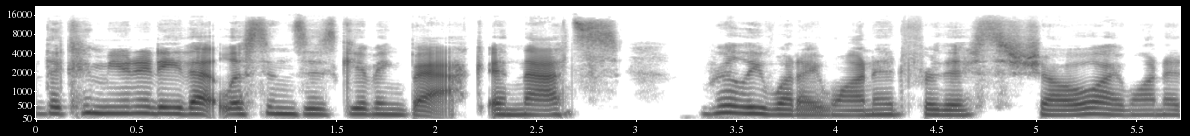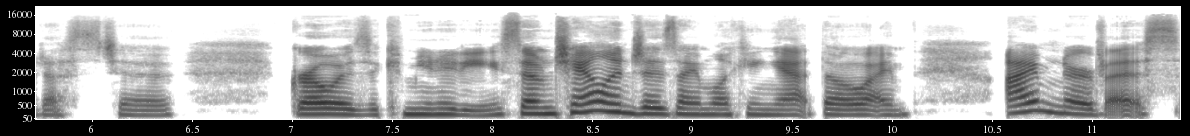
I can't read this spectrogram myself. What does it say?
the community that listens is giving back and that's really what I wanted for this show. I wanted us to grow as a community. Some challenges I'm looking at though I'm I'm nervous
